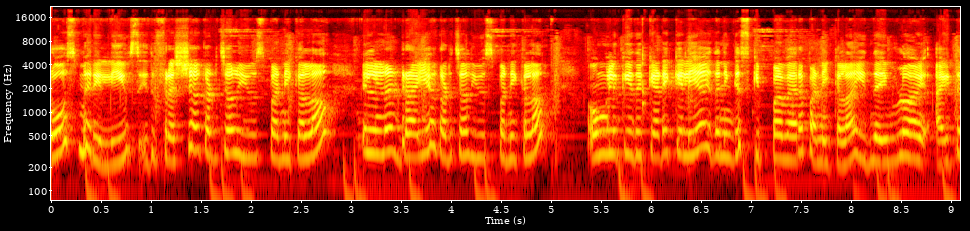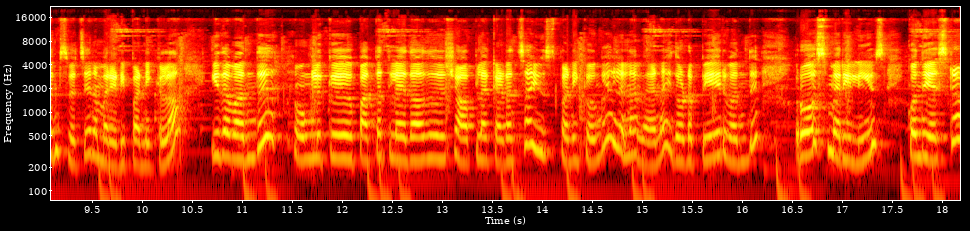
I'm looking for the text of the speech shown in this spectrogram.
ரோஸ்மெரி லீவ்ஸ். இது ஃப்ரெஷ்ஷாக கிடைச்சாலும் யூஸ் பண்ணிக்கலாம் இல்லைன்னா ட்ரையாக கிடைச்சாலும் யூஸ் பண்ணிக்கலாம். உங்களுக்கு இது கிடைக்கலையா இதை நீங்கள் ஸ்கிப்பாக வேறு பண்ணிக்கலாம். இந்த இவ்வளோ ஐட்டம்ஸ் வச்சு நம்ம ரெடி பண்ணிக்கலாம். இதை வந்து உங்களுக்கு பக்கத்தில் ஏதாவது ஷாப்பில் கிடச்சா யூஸ் பண்ணிக்கோங்க. இல்லைன்னா வேணாம். இதோட பேர் வந்து ரோஸ்மெரி லீவ்ஸ் கொஞ்சம் எக்ஸ்ட்ரா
